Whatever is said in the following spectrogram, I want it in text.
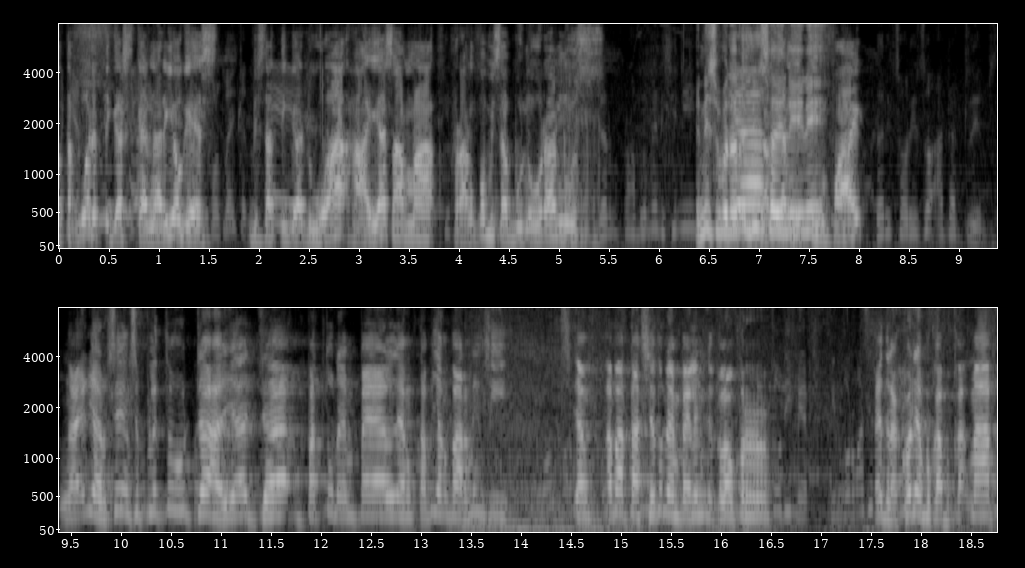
otak gua ada tiga skenario guys bisa tiga dua Haya sama Franco bisa bunuh Uranus ini sebenarnya Ya. bisa ini di ini. Nah ini harusnya yang split tuh udah ya aja empat tuh nempel yang tapi yang farming sih yang apa tasnya tuh nempelin ke Clover. Pendragon yang buka-buka map.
